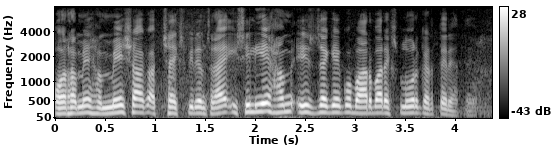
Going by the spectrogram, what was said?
और हमें हमेशा अच्छा एक्सपीरियंस रहा है। इसीलिए हम इस जगह को बार बार एक्सप्लोर करते रहते हैं।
